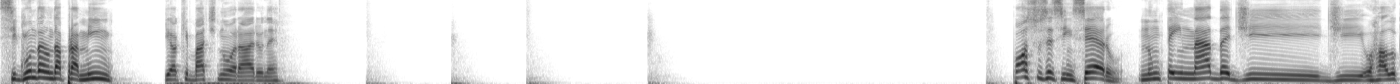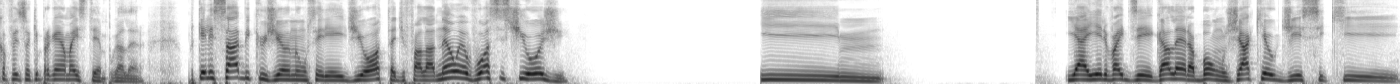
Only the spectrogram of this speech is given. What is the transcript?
Segunda não dá pra mim, pior que bate no horário, né? Posso ser sincero? Não tem nada de. de... O Haluka fez isso aqui pra ganhar mais tempo, galera. Porque ele sabe que o Jean não seria idiota de falar, não, eu vou assistir hoje. E. E aí ele vai dizer, galera, bom, já que eu disse que.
